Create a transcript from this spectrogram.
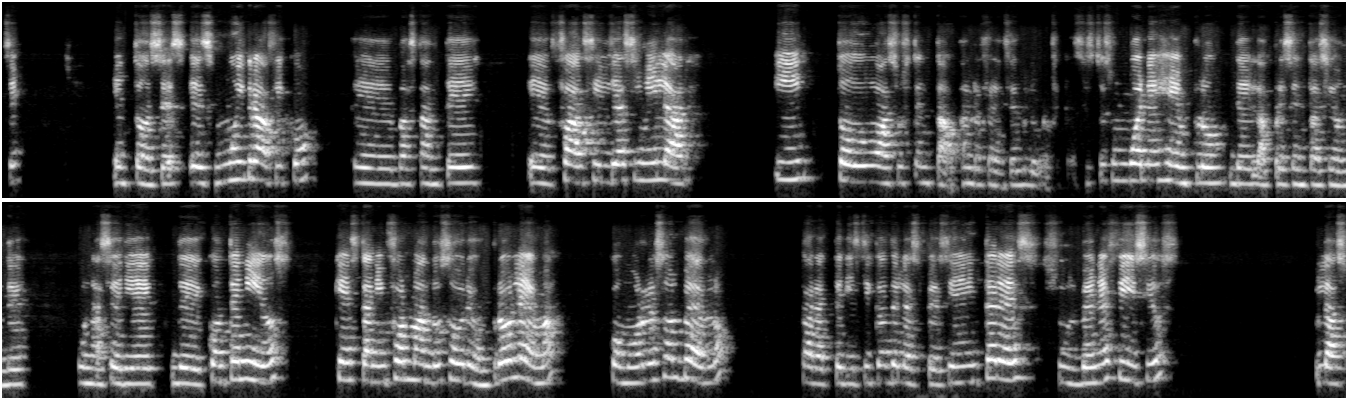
¿sí? Entonces, es muy gráfico, eh, bastante eh, fácil de asimilar y todo va sustentado en referencias bibliográficas. Esto es un buen ejemplo de la presentación de una serie de contenidos que están informando sobre un problema, cómo resolverlo, características de la especie de interés, sus beneficios las,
